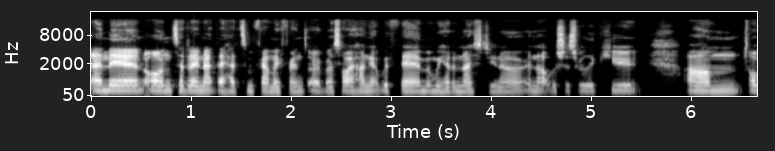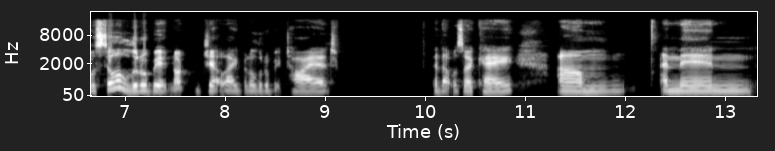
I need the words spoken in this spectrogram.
And then on Saturday night, they had some family friends over, so I hung out with them, and we had a nice dinner, and that was just really cute. Um, I was still a little bit not jet lagged, but a little bit tired, but that was okay. Um, and then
